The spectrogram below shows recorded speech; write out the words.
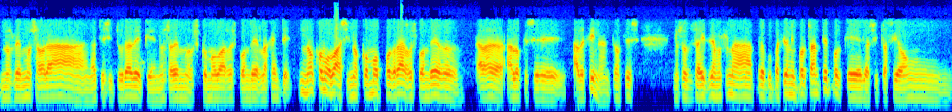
nos vemos ahora en la tesitura de que no sabemos cómo va a responder la gente. No cómo va, sino cómo podrá responder a, lo que se avecina. Entonces, nosotros ahí tenemos una preocupación importante porque la situación,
